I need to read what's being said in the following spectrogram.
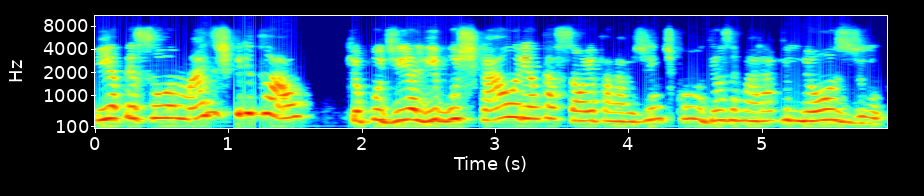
E a pessoa mais espiritual que eu podia ali buscar a orientação. Eu falava, gente, como Deus é maravilhoso!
